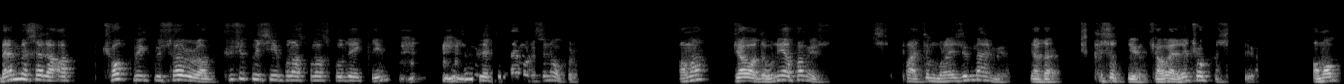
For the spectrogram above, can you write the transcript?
Ben mesela çok büyük bir server'a küçük bir C++ kodu ekleyeyim. Bütün milletin memorisini okurum. Ama Java'da bunu yapamıyorsun. Python buna izin vermiyor. Ya da kısıtlıyor. Java ile çok kısıtlıyor. Ama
